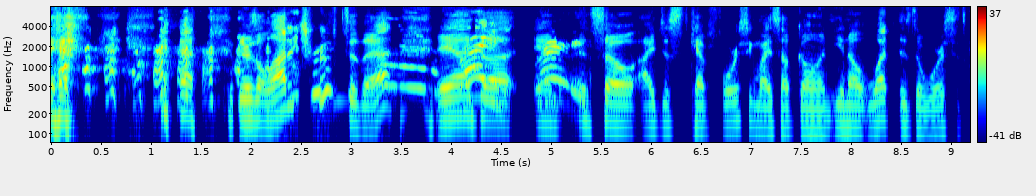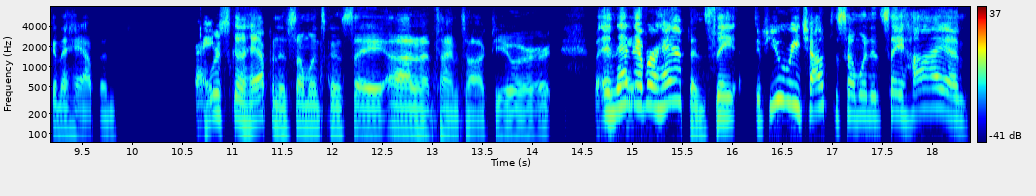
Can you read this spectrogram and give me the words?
and there's a lot of truth to that. And right, uh, and, right. and so i just kept forcing myself going you know what is the worst that's going to happen Right. What's going to happen if someone's going to say, oh, "I don't have time to talk to you," or, and that right. never happens. They, if you reach out to someone and say, "Hi, I'm,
